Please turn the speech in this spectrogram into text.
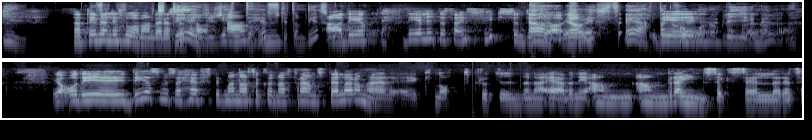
Mm. Så det är väldigt coolt. lovande resultat. Det är ju jättehäftigt ja. om det skulle ja, det är, det är lite science fiction tycker ja, jag. Det är, ja, visst. Äta det, korn och bli immun. Ja, och det är det som är så häftigt. Man har alltså kunnat framställa de här eh, knottproteinerna även i an, andra insektsceller etc.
